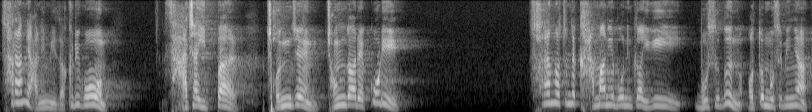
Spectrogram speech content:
사람이 아닙니다. 그리고 사자 이빨, 전쟁, 정갈의 꼬리. 사람 같은데 가만히 보니까 이 모습은 어떤 모습이냐?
